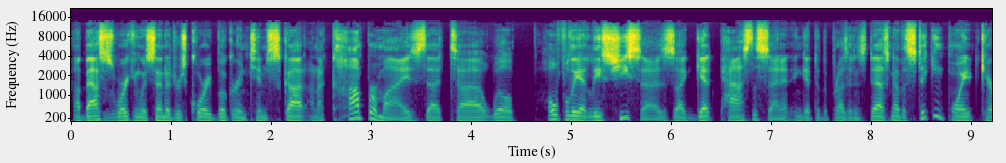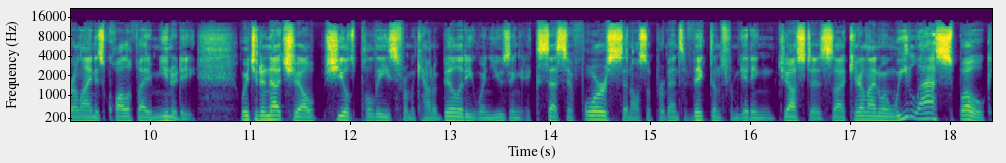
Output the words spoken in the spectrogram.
Uh, Bass is working with Senators Cory Booker and Tim Scott on a compromise that uh, will hopefully, at least she says, uh, get past the Senate and get to the president's desk. Now, the sticking point, Caroline, is qualified immunity, which in a nutshell shields police from accountability when using excessive force and also prevents victims from getting justice. Uh, Caroline, when we last spoke,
